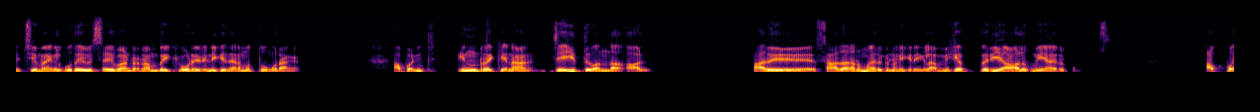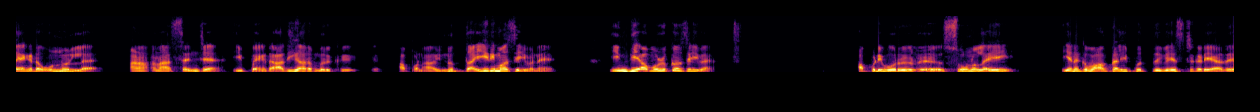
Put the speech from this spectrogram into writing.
நிச்சயமா எங்களுக்கு உதவி செய்வான்ற நம்பிக்கையோடு இன்னைக்கு தினமும் தூங்குறாங்க. அப்ப இன்றைக்கு நான் ஜெயித்து வந்தால் அது சாதாரணமா இருக்கும்னு நினைக்கிறீங்களா? மிகப்பெரிய ஆளுமையா இருக்கும். அப்போ என்கிட்ட ஒண்ணும் இல்ல. ஆனா நான் செஞ்சேன். இப்ப என்கிட்ட அதிகாரம் இருக்கு. அப்ப நான் இன்னும் தைரியமா செய்வேனே. இந்தியா முழுக்கும் செய்வேன். அப்படி ஒரு சூழ்நிலை எனக்கு வாக்களிப்பது வேஸ்ட் கிடையாது.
